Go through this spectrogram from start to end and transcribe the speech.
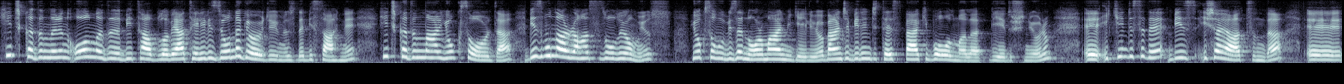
hiç kadınların olmadığı bir tablo veya televizyonda gördüğümüzde bir sahne, hiç kadınlar yoksa orada biz bunlar rahatsız oluyor muyuz? Yoksa bu bize normal mi geliyor? Bence birinci test belki bu olmalı diye düşünüyorum. E, ikincisi de biz iş hayatında e,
